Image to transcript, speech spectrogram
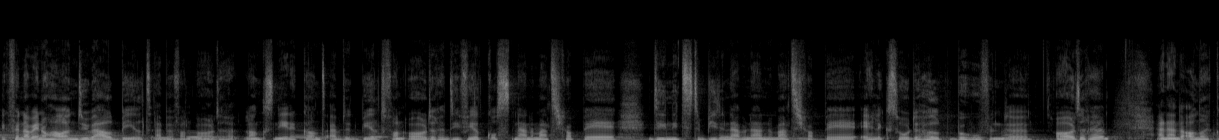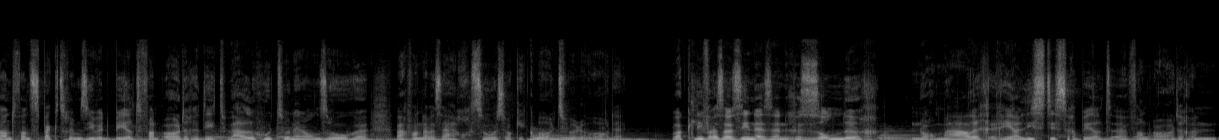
Ik vind dat wij nogal een duelbeeld hebben van ouderen. Langs de ene kant heb je het beeld van ouderen die veel kosten aan de maatschappij, die niets te bieden hebben aan de maatschappij, eigenlijk zo de hulpbehoevende ouderen. En aan de andere kant van het spectrum zien we het beeld van ouderen die het wel goed doen in onze ogen, waarvan we zeggen, oh, zo zou ik oud willen worden. Wat ik liever zou zien is een gezonder, normaler, realistischer beeld eh, van ouderen.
